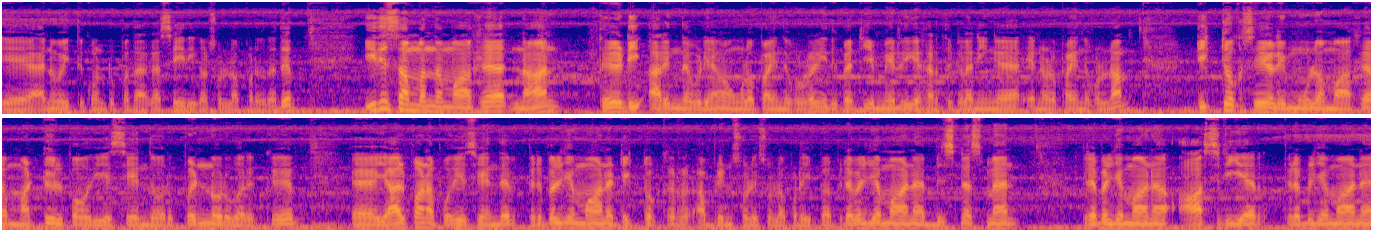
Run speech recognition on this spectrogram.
அஹ், அனுபவித்துக் கொண்டிருப்பதாக செய்திகள் சொல்லப்படுகிறது. இது சம்பந்தமாக நான் தேடி அறிந்தபடியாக உங்களை பகிர்ந்து கொள்கிறேன். இது பற்றிய மேலதிக கருத்துக்களை நீங்கள் என்னோட பகிர்ந்து கொள்ளலாம். டிக்டாக் செயலி மூலமாக மட்டுவில் பகுதியை சேர்ந்த ஒரு பெண் ஒருவருக்கு யாழ்ப்பாண பகுதியை சேர்ந்த பிரபல்யமான டிக்டாக்கர் அப்படின்னு சொல்லி சொல்லப்படும். இப்போ பிரபல்யமான பிஸ்னஸ்மேன் பிரபல்யமான ஆசிரியர் பிரபல்யமான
